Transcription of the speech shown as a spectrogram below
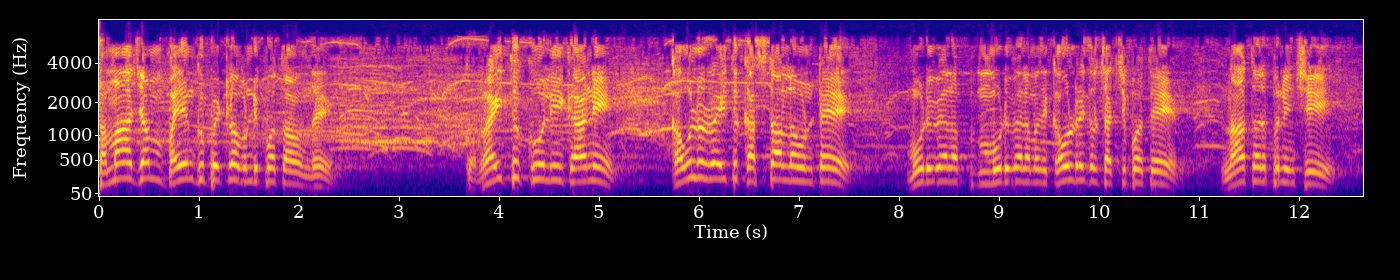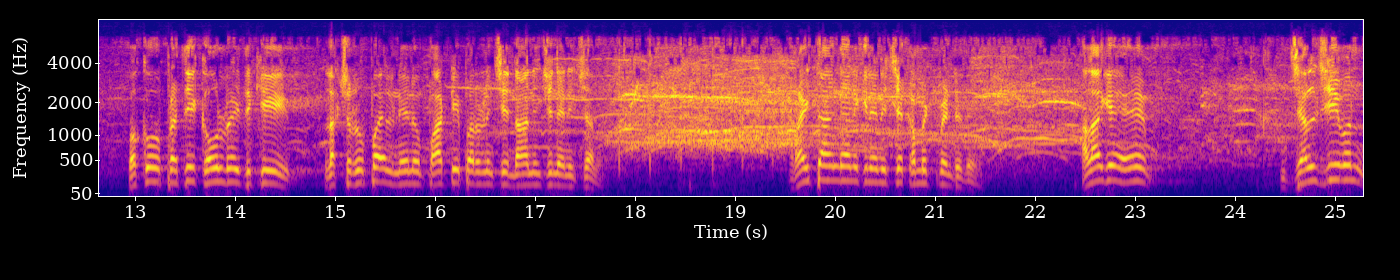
సమాజం భయం గుప్పెట్లో ఉండిపోతా ఉంది. రైతు కూలీ కానీ కౌలు రైతు కష్టాల్లో ఉంటే మూడు వేల మూడు వేల మంది కౌలు రైతులు చచ్చిపోతే నా తరపు నుంచి ఒక్కో ప్రతి కౌలు రైతుకి లక్ష రూపాయలు నేను పార్టీ పరం నుంచి నా నుంచి నేను ఇచ్చాను. రైతాంగానికి నేను ఇచ్చే కమిట్మెంట్ ఇది. అలాగే జల్ జీవన్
